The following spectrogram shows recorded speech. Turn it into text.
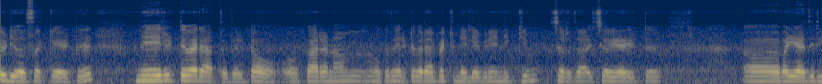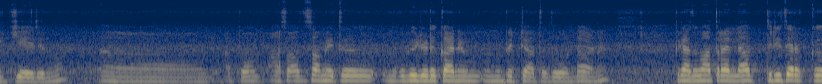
വീഡിയോസൊക്കെ ആയിട്ട് നേരിട്ട് വരാത്തത് കേട്ടോ. കാരണം നമുക്ക് നേരിട്ട് വരാൻ പറ്റുന്നില്ല. പിന്നെ എനിക്കും ചെറുതായി ചെറിയായിട്ട് വയ്യാതിരിക്കുകയായിരുന്നു. അപ്പം ആ സമയത്ത് നമുക്ക് വീഡിയോ എടുക്കാനും ഒന്നും പറ്റാത്തത് കൊണ്ടാണ്. പിന്നെ അതുമാത്രമല്ല ഒത്തിരി തിരക്ക്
